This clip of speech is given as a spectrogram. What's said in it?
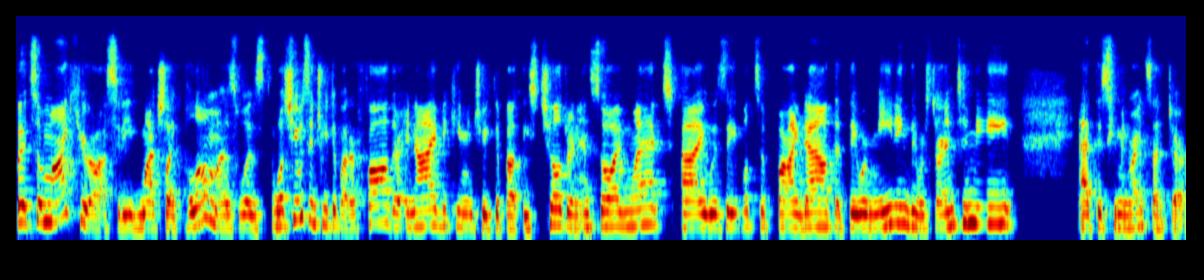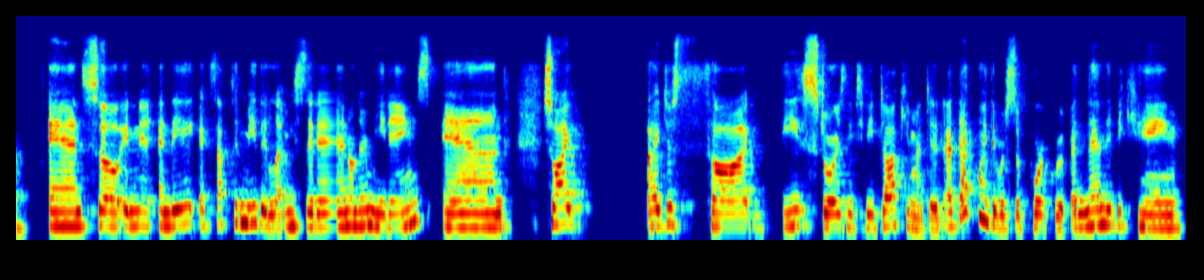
But so my curiosity much like paloma's was well she was intrigued about her father and i became intrigued about these children. And so i went i was able to find out that they were meeting they were starting to meet at this human rights center. And so and, and they accepted me they let me sit in on their meetings. And so i I just thought these stories need to be documented. At that point, they were support group, and then they became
